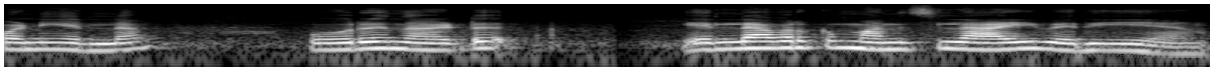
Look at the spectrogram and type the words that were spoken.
പണിയെല്ലാം ഓരോന്നായിട്ട് എല്ലാവർക്കും മനസ്സിലായി വരികയാണ്.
